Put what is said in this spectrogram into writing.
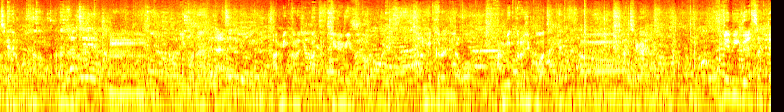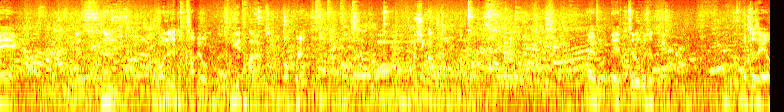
제대로 못 하거든 한 손으로. 음, 이거는 안 미끄러질 것 같아. 기름이 묻어도 안 미끄러진다고? 안 미끄러질 것 같은데 어, 자체가. 두개 비교했을 때는 어느 게 더 가벼워? 이게 더 가볍지. 어 그래? 어, 훨씬 가벼워. 아니 뭐, 예, 들어보셨대. 어떠세요?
